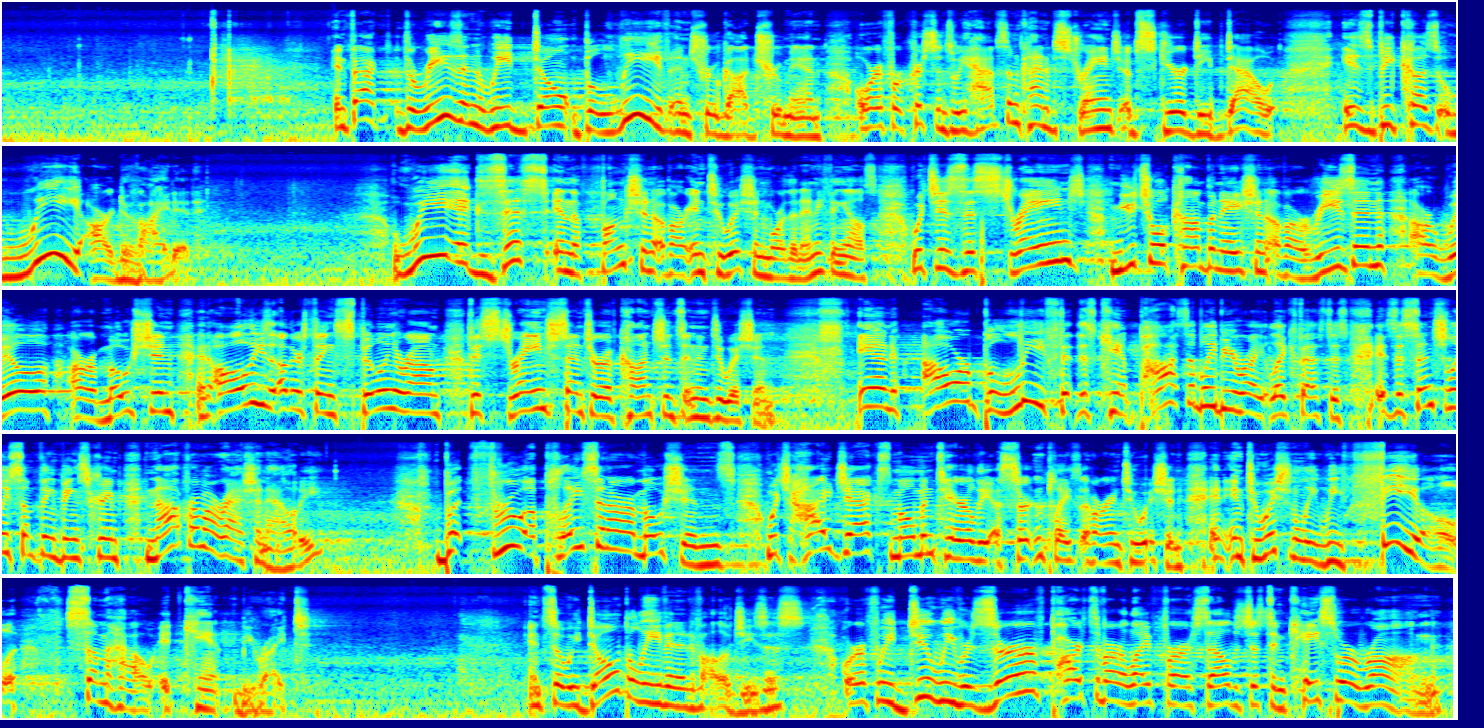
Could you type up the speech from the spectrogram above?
In fact, the reason we don't believe in true God, true man, or if we're Christians, we have some kind of strange, obscure, deep doubt, is because we are divided. We exist in the function of our intuition more than anything else, which is this strange mutual combination of our reason, our will, our emotion, and all these other things spilling around this strange center of conscience and intuition. And our belief that this can't possibly be right, like Festus, is essentially something being screamed not from our rationality but through a place in our emotions which hijacks momentarily a certain place of our intuition. And intuitionally, we feel somehow it can't be right. And so we don't believe in it to follow Jesus, or if we do, we reserve parts of our life for ourselves just in case we're wrong,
